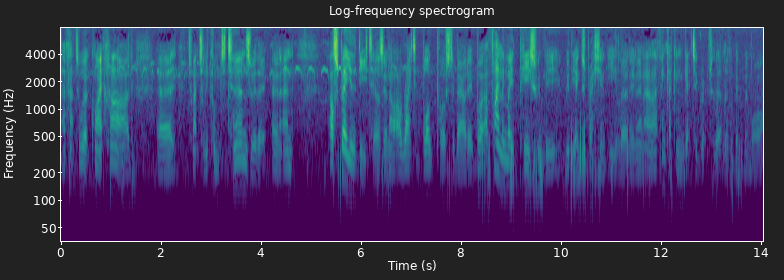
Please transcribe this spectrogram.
I've had to work quite hard uh, to actually come to terms with it. and, and I'll spare you the details and I'll, I'll, write a blog post about it. But I finally made peace with the with the expression e-learning, and, and I think I can get to grips with it a little bit more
